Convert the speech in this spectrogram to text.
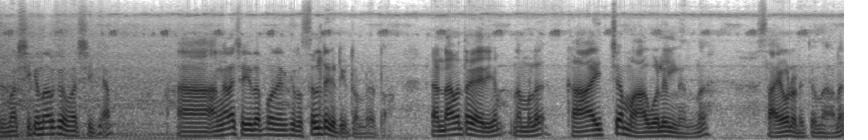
വിമർശിക്കുന്നവർക്ക് വിമർശിക്കാം. അങ്ങനെ ചെയ്തപ്പോൾ എനിക്ക് റിസൾട്ട് കിട്ടിയിട്ടുണ്ട് കേട്ടോ. രണ്ടാമത്തെ കാര്യം നമ്മൾ കായ്ച്ച മാവുകളിൽ നിന്ന് സയോൺ എടുക്കുന്നതാണ്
